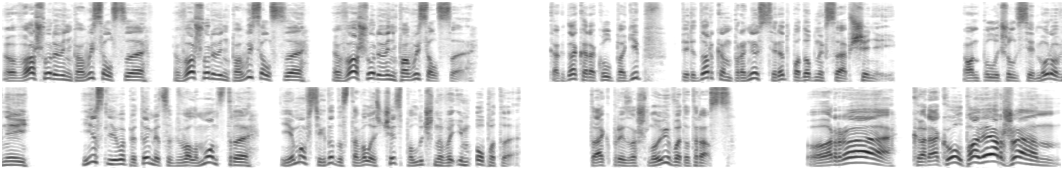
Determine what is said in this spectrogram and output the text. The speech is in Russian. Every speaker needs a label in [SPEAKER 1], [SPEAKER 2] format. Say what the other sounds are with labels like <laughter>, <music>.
[SPEAKER 1] Ваш уровень повысился, ваш уровень повысился, ваш уровень повысился. Когда Каракул погиб, перед Арком пронёсся ряд подобных сообщений. Он получил 7 уровней. Если его питомец убивал монстра, ему всегда доставалась часть полученного им опыта. Так произошло и в этот раз. «Ура! Каракул повержен!»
